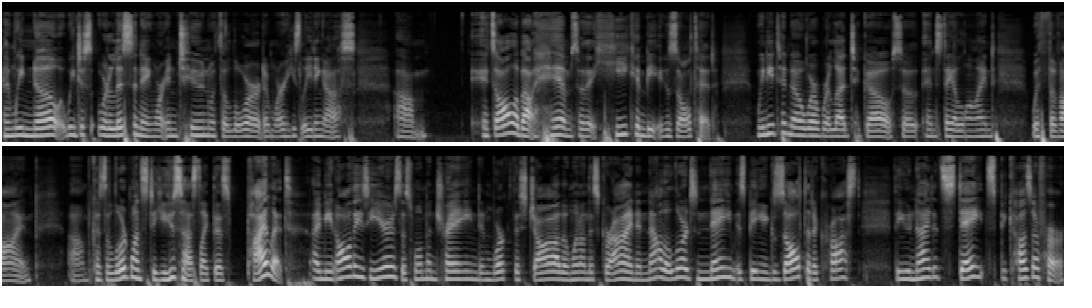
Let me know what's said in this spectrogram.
and we know we just we're listening we're in tune with the lord and where he's leading us. Um, it's all about him so that he can be exalted. We need to know where we're led to go so and stay aligned with the vine because um, the Lord wants to use us like this pilot. I mean, all these years, this woman trained and worked this job and went on this grind, and now the Lord's name is being exalted across the United States because of her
